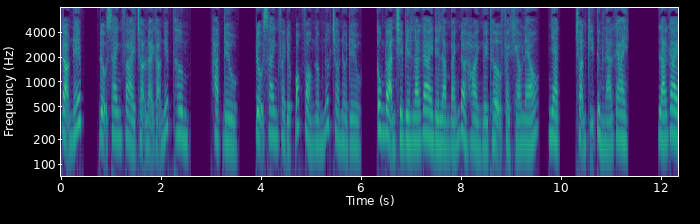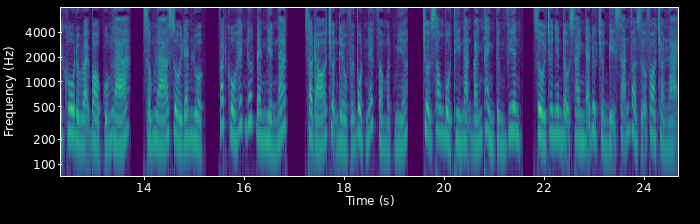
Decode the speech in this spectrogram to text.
gạo nếp, đậu xanh phải chọn loại gạo nếp thơm, hạt đều, đậu xanh phải được bóc vỏ ngâm nước cho nở đều. Công đoạn chế biến lá gai để làm bánh đòi hỏi người thợ phải khéo léo, nhặt, chọn kỹ từng lá gai. Lá gai khô được loại bỏ cuống lá, sống lá rồi đem luộc, vắt khô hết nước đem nghiền nát, sau đó trộn đều với bột nếp và mật mía. Trộn xong bột thì nặn bánh thành từng viên, rồi cho nhân đậu xanh đã được chuẩn bị sẵn vào giữa vo tròn lại.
